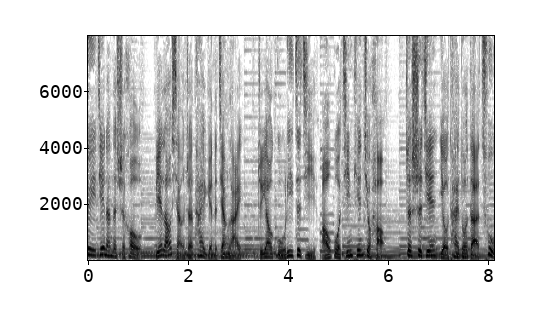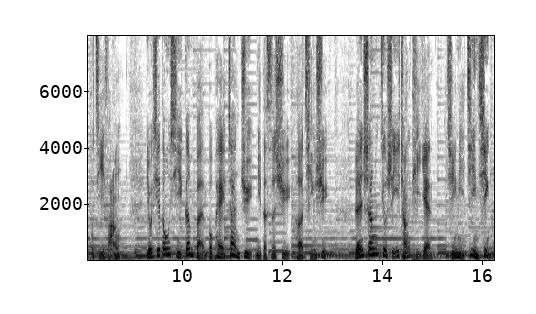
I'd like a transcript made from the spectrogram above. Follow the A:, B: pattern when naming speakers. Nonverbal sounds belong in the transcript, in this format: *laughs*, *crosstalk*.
A: 最艰难的时候，别老想着太远的将来，只要鼓励自己熬过今天就好。这世间有太多的猝不及防，有些东西根本不配占据你的思绪和情绪。人生就是一场体验，请你尽兴。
